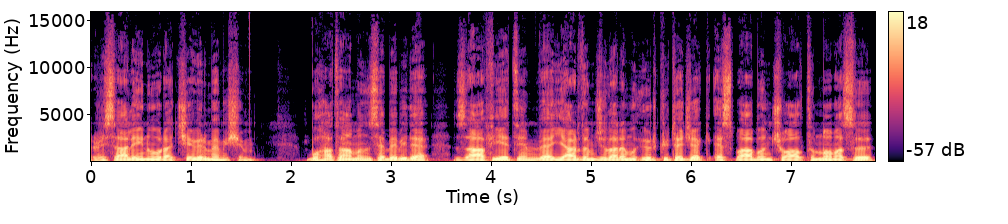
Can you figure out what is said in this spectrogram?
Risale-i Nur'a çevirmemişim. Bu hatamın sebebi de zafiyetim ve yardımcılarımı ürkütecek esbabın çoğaltılmaması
